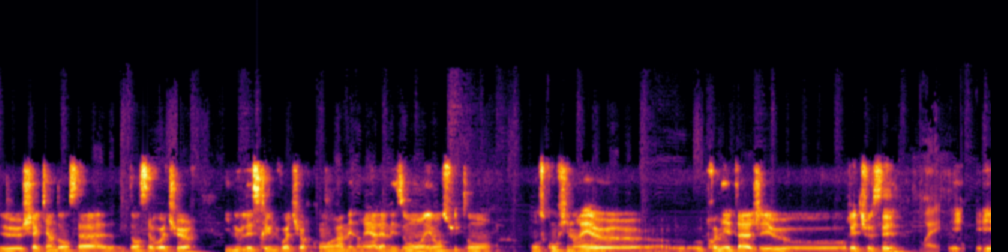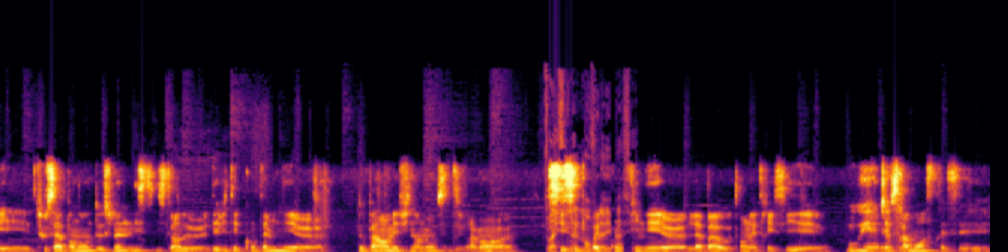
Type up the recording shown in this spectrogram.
euh, euh, chacun dans sa, dans sa voiture. Ils nous laisseraient une voiture qu'on ramènerait à la maison et ensuite on, on se confinerait au premier étage et eux au rez-de-chaussée. Ouais. Et, et, tout ça pendant deux semaines, histoire d'éviter de, de, contaminer nos parents. Mais finalement, on s'est dit vraiment si c'est pour être confiné euh, là-bas, autant l'être ici et oui, on, sera moins stressé.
